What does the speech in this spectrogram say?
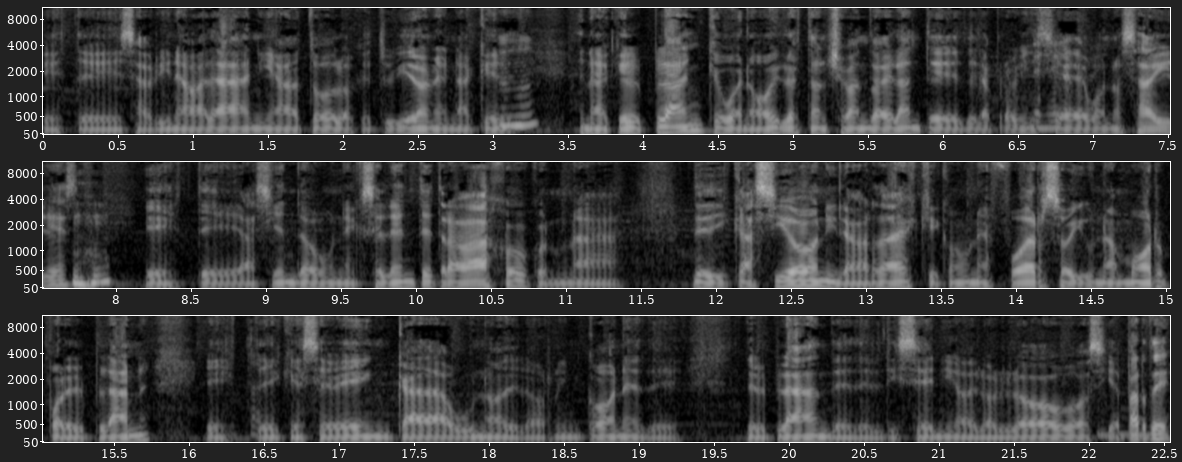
este, Sabrina Balaña, todos los que estuvieron en aquel, en aquel plan, que bueno, hoy lo están llevando adelante de la provincia Desde la de. Buenos Aires, este, haciendo un excelente trabajo con una dedicación y la verdad es que con un esfuerzo y un amor por el plan este, que se ve en cada uno de los rincones de- del plan, desde el diseño de los logos y aparte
